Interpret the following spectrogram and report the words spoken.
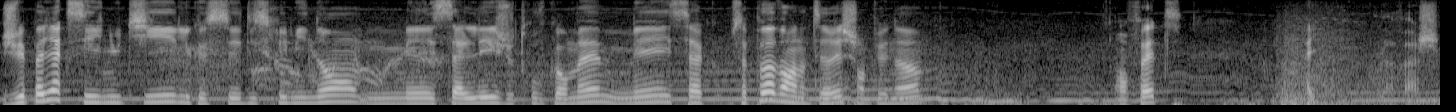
je vais pas dire que c'est inutile, que c'est discriminant, mais ça l'est, je trouve quand même. Mais ça, ça peut avoir un intérêt, championnat. En fait... Aïe, oh la vache.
